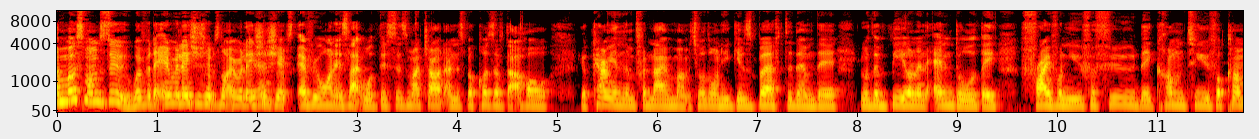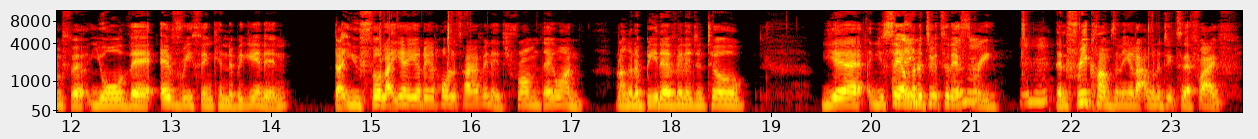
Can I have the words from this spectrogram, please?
And most moms do, whether they're in relationships, not in relationships. Everyone is like, "Well, this is my child," and it's because of that whole you're carrying them for nine months. You're the one who gives birth to them. They, you're the be all and end all. They thrive on you for food. They come to you for comfort. You're their everything in the beginning. That you feel like, yeah, you're the whole entire village from day one, and I'm gonna be their village until, yeah, you say I'm then- gonna do it till they're mm-hmm. 3 mm-hmm. Then three comes, and then you're like, I'm gonna do it to they're five.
